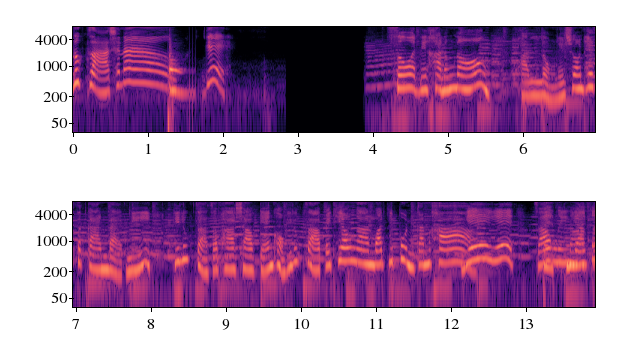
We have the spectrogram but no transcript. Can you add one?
ลูกจ๋าชาแนลเย้สวัสดีค่ะน้องๆ ควันหลงในช่วงเทศกาลแบบนี้ พี่ลูกจ๋าจะพาชาวแก๊งของพี่ลูกจ๋าไปเที่ยวงานวัดญี่ปุ่นกันค่ะ เย่เย่เจ้าลิงอยากไป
